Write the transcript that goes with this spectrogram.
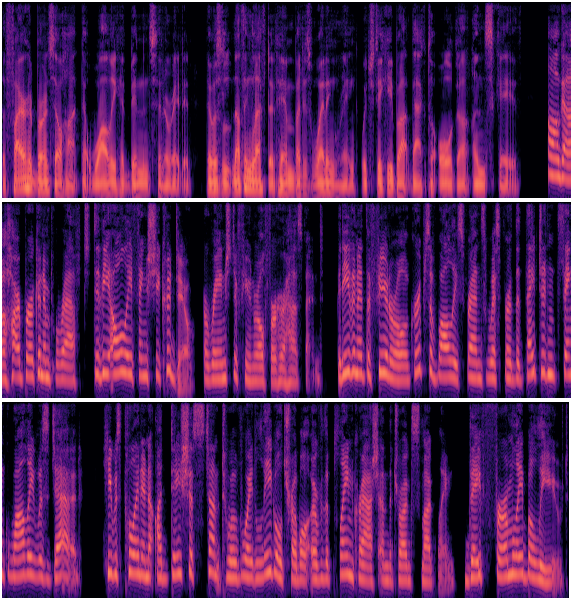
The fire had burned so hot that Wally had been incinerated. There was nothing left of him but his wedding ring, which Dickie brought back to Olga unscathed. Olga, heartbroken and bereft, did the only thing she could do arranged a funeral for her husband. But even at the funeral, groups of Wally's friends whispered that they didn't think Wally was dead. He was pulling an audacious stunt to avoid legal trouble over the plane crash and the drug smuggling. They firmly believed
